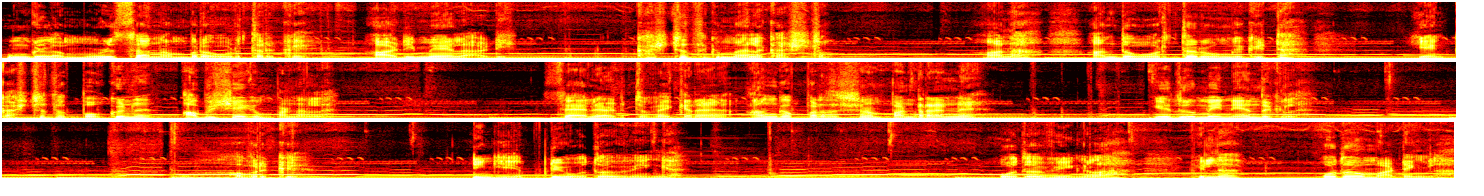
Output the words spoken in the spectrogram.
உங்களை முழுசா நம்புற ஒருத்தருக்கு அடி மேல அடி கஷ்டத்துக்கு மேல கஷ்டம். ஆனா அந்த ஒருத்தர் உங்ககிட்ட என் கஷ்டத்தை போக்குன்னு அபிஷேகம் பண்ணல. சேலை எடுத்து வைக்கிறேன் அங்க பிரதர்ஷனம் பண்றேன்னு எதுவுமே நேர்ந்துக்கல. அவருக்கு நீங்க எப்படி உதவுவீங்க? உதவுவீங்களா? இல்ல உதவ மாட்டீங்களா?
